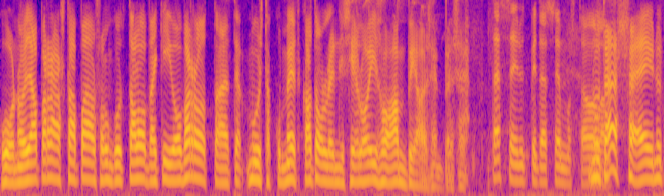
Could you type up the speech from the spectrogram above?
huono ja paras tapaus on, kun talonväki jo varoittaa, että muista kun meet katolle, niin siellä on iso ampiaisen pesä. Tässä ei nyt pitäisi semmoista no olla. No tässä ei nyt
